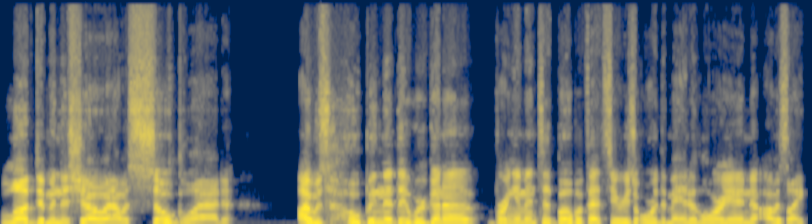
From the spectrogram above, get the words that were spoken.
loved him in the show, and I was so glad. I was hoping that they were gonna bring him into Boba Fett series or the Mandalorian. I was like,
